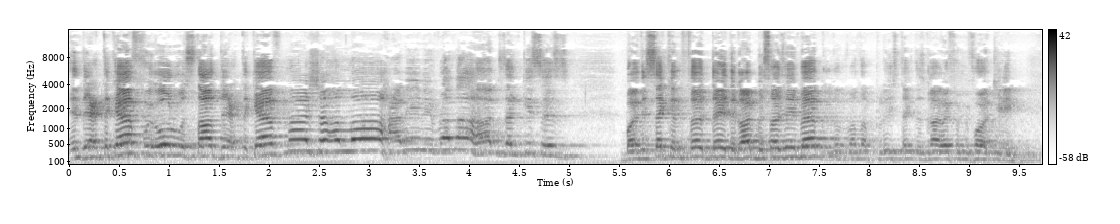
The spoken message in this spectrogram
In the i'tikaf, we always start the i'tikaf, MashaAllah, Habibi, brother, hugs and kisses. By the second, third day, the guy beside him back, brother, please take this guy away from me before I kill him.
